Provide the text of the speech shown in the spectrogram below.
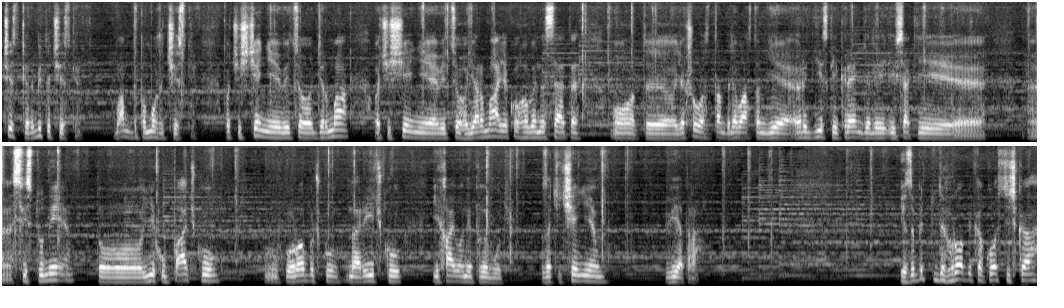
Чистки, робіть чистки. Вам допоможуть чистки. Очищення від цього дерма, очищення від цього ярма, якого ви несете. От, е, якщо у вас там для вас там є редіски, кренделі і всякі е, е, свістуни, то їх у пачку, в коробочку, на річку, і хай вони пливуть за теченням вітра. І забити туди гробіка, костічка,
